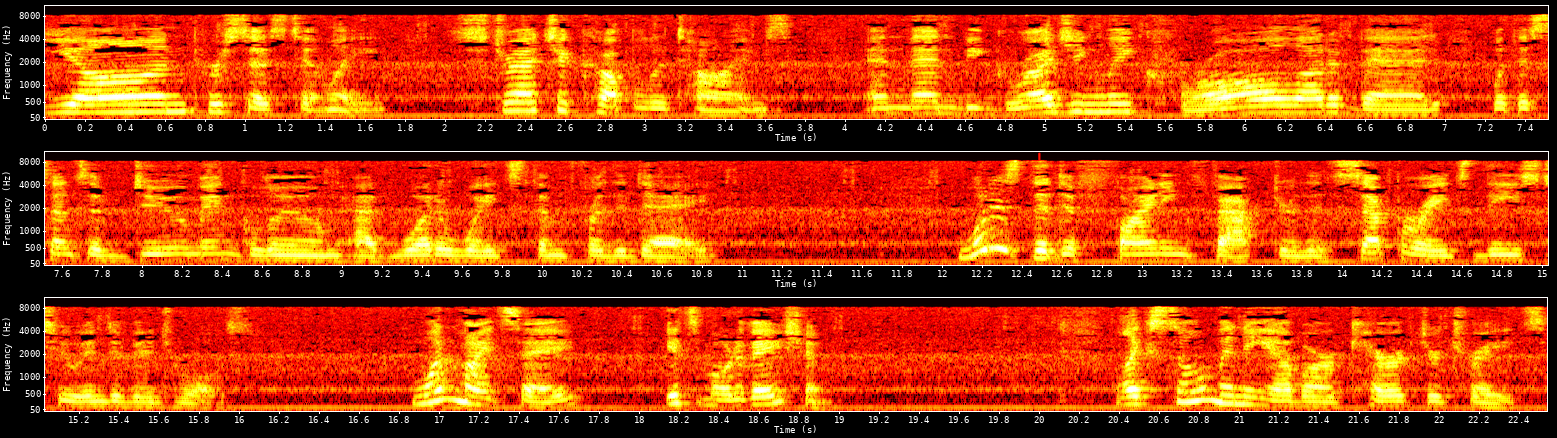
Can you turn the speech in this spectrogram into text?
yawn persistently, stretch a couple of times, and then begrudgingly crawl out of bed with a sense of doom and gloom at what awaits them for the day. What is the defining factor that separates these two individuals? One might say it's motivation. Like so many of our character traits,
